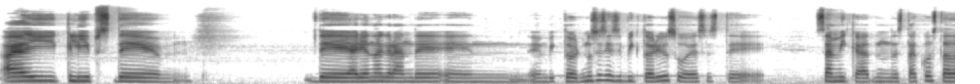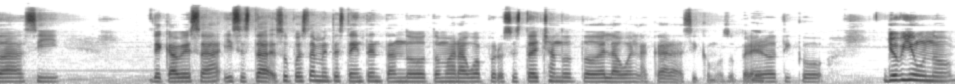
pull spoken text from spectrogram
Hay clips de de Ariana Grande en, en Victorious. No sé si es Victorious o es este Sammy Cat, donde está acostada así de cabeza y se está supuestamente está intentando tomar agua, pero se está echando todo el agua en la cara, así como súper Sí. Yo vi uno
